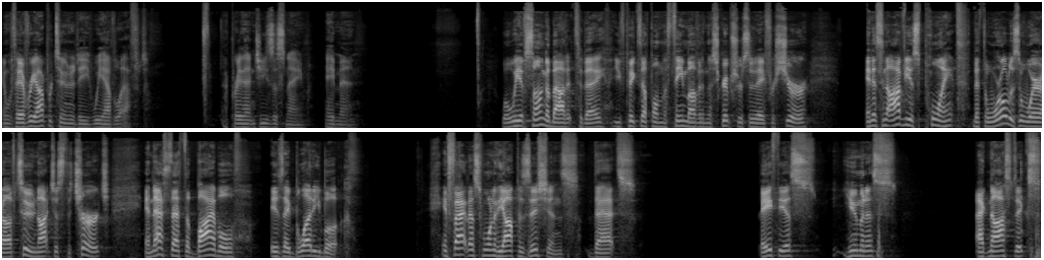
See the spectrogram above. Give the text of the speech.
and with every opportunity we have left. I pray that in Jesus' name. Amen. Well, we have sung about it today. You've picked up on the theme of it in the scriptures today for sure. And it's an obvious point that the world is aware of too, not just the church, and that's that the Bible is a bloody book. In fact, that's one of the oppositions that atheists, humanists, agnostics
